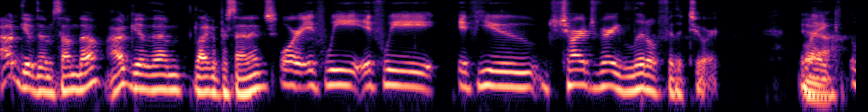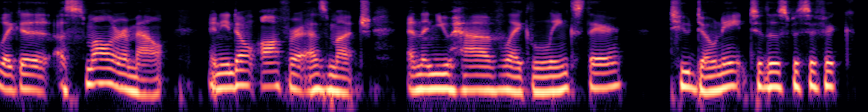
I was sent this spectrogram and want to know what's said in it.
I would give them some though. I would give them like a percentage. or if we if we if you charge very little for the tour Yeah. like like a, a smaller amount and you don't offer as much and then you have like links there to donate to those specific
